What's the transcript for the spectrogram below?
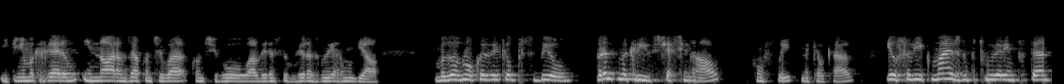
e tinha uma carreira enorme já quando chegou, quando chegou à liderança do governo na Segunda Guerra Mundial. Mas houve uma coisa que ele percebeu, perante uma crise excepcional, conflito naquele caso, ele sabia que mais do que tudo era importante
